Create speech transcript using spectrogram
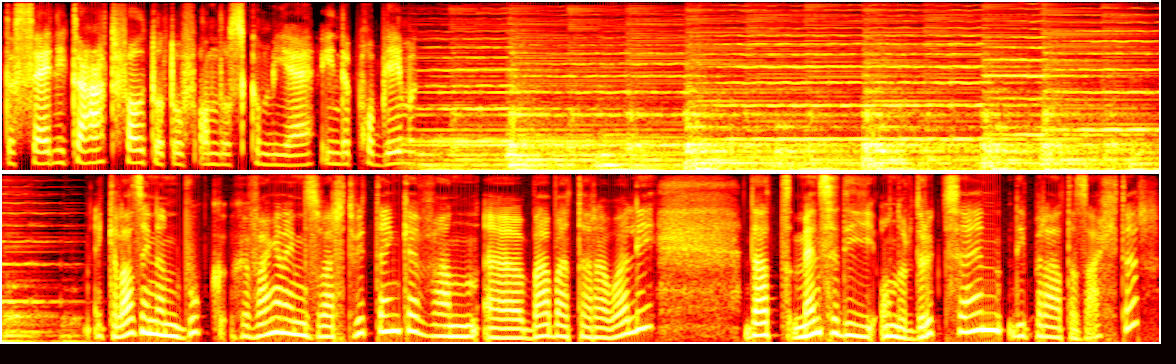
Dat zij niet te hard valt of anders kom jij in de problemen. Ik las in een boek Gevangen in zwart-wit denken van uh, Baba Tarawali dat mensen die onderdrukt zijn, die praten zachter.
